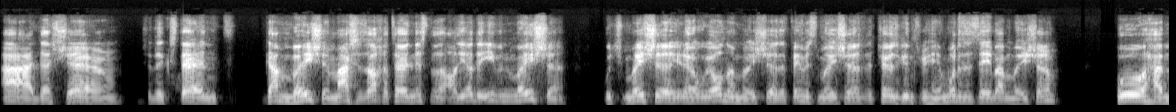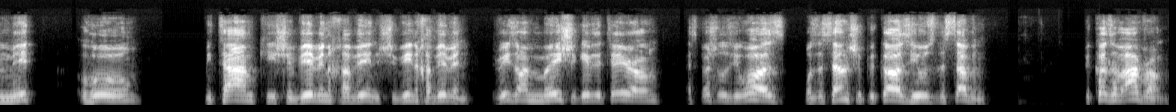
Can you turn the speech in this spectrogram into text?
Ad Asher, to the extent, Gam Moshe, Masha Zachatar, Nisna, Al Yoda, even Moshe, which Moshe, you know, we all know Moshe, the famous Moshe, the Torah is getting through him. What does it say about Moshe? Who Hamit, who Mitam Ki Shavivin Chavin, Shavin Chavivin. The reason why Moshe gave the Torah, as special as he was, was essentially because he was the seventh, because of Avram.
